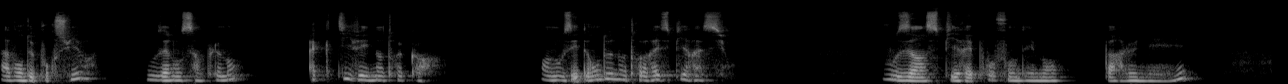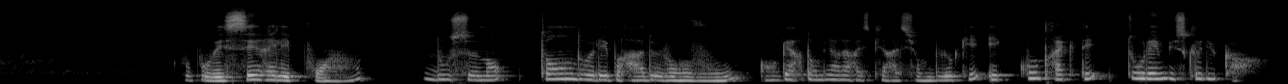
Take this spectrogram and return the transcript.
Avant de poursuivre, nous allons simplement activer notre corps en nous aidant de notre respiration. Vous inspirez profondément par le nez. Vous pouvez serrer les poings, doucement tendre les bras devant vous en gardant bien la respiration bloquée et contracter tous les muscles du corps.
